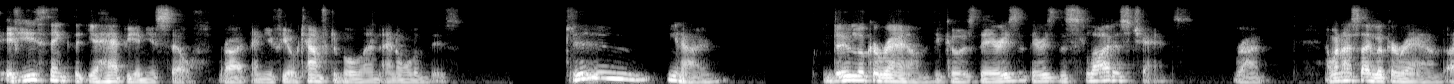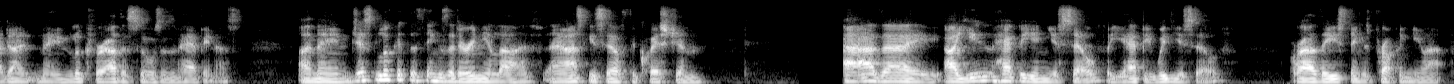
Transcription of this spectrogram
if you think that you're happy in yourself, right, and you feel comfortable and, and all of this, do, you know, do look around because there is there is the slightest chance, right? And when I say look around, I don't mean look for other sources of happiness. I mean just look at the things that are in your life and ask yourself the question are they are you happy in yourself? Are you happy with yourself? Or are these things propping you up?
